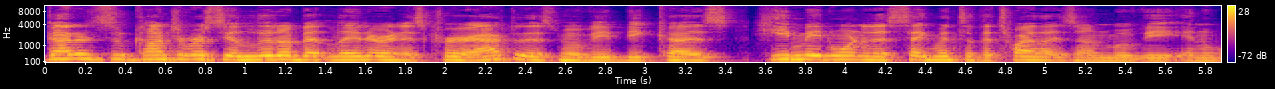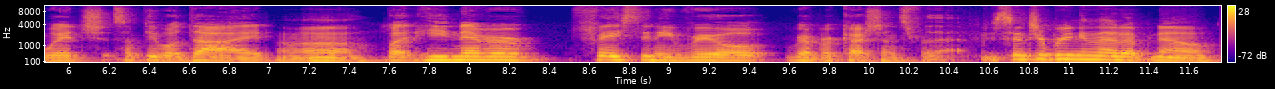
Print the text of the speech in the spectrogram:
got into some controversy a little bit later in his career after this movie because he made one of the segments of the Twilight Zone movie in which some people died, ah, but he never faced any real repercussions for that. since you're bringing that up now,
